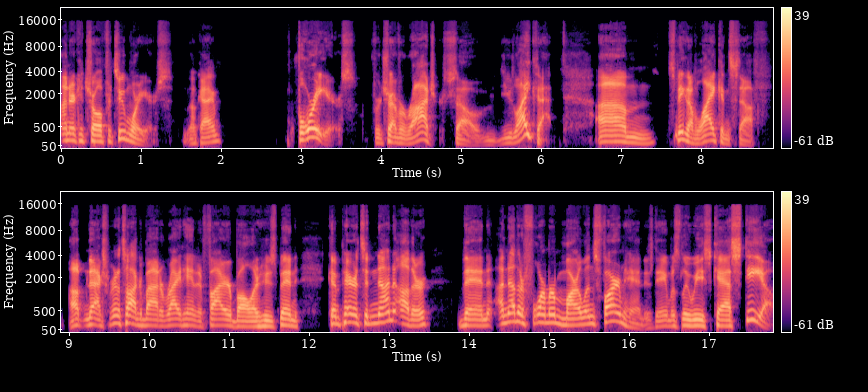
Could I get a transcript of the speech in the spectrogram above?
under control for two more years. Okay. Four years for Trevor Rogers. So you like that. Um, speaking of liking stuff, up next, we're going to talk about a right handed fireballer who's been compared to none other than another former Marlins farmhand. His name was Luis Castillo,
